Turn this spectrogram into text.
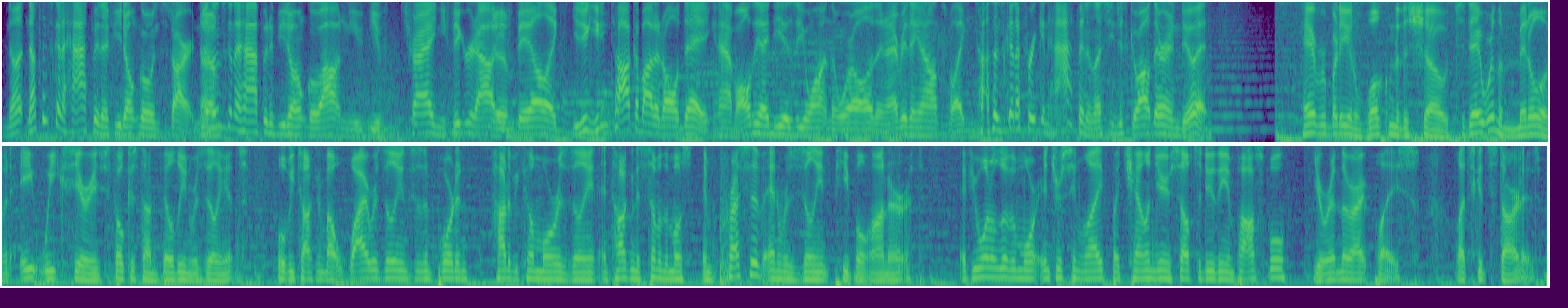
No, nothing's going to happen if you don't go and start. Nothing's going to happen if you don't go out and you, you try and you figure it out, Yeah. you fail. Like, you, you can talk about it all day. You can have all the ideas you want in the world and everything else, but, like, nothing's going to freaking happen unless you just go out there and do it. Hey, everybody, and welcome to the show. Today, we're in the middle of an eight week series focused on building resilience. We'll be talking about why resilience is important, how to become more resilient, and talking to some of the most impressive and resilient people on earth. If you want to live a more interesting life by challenging yourself to do the impossible, you're in the right place. Let's get started.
